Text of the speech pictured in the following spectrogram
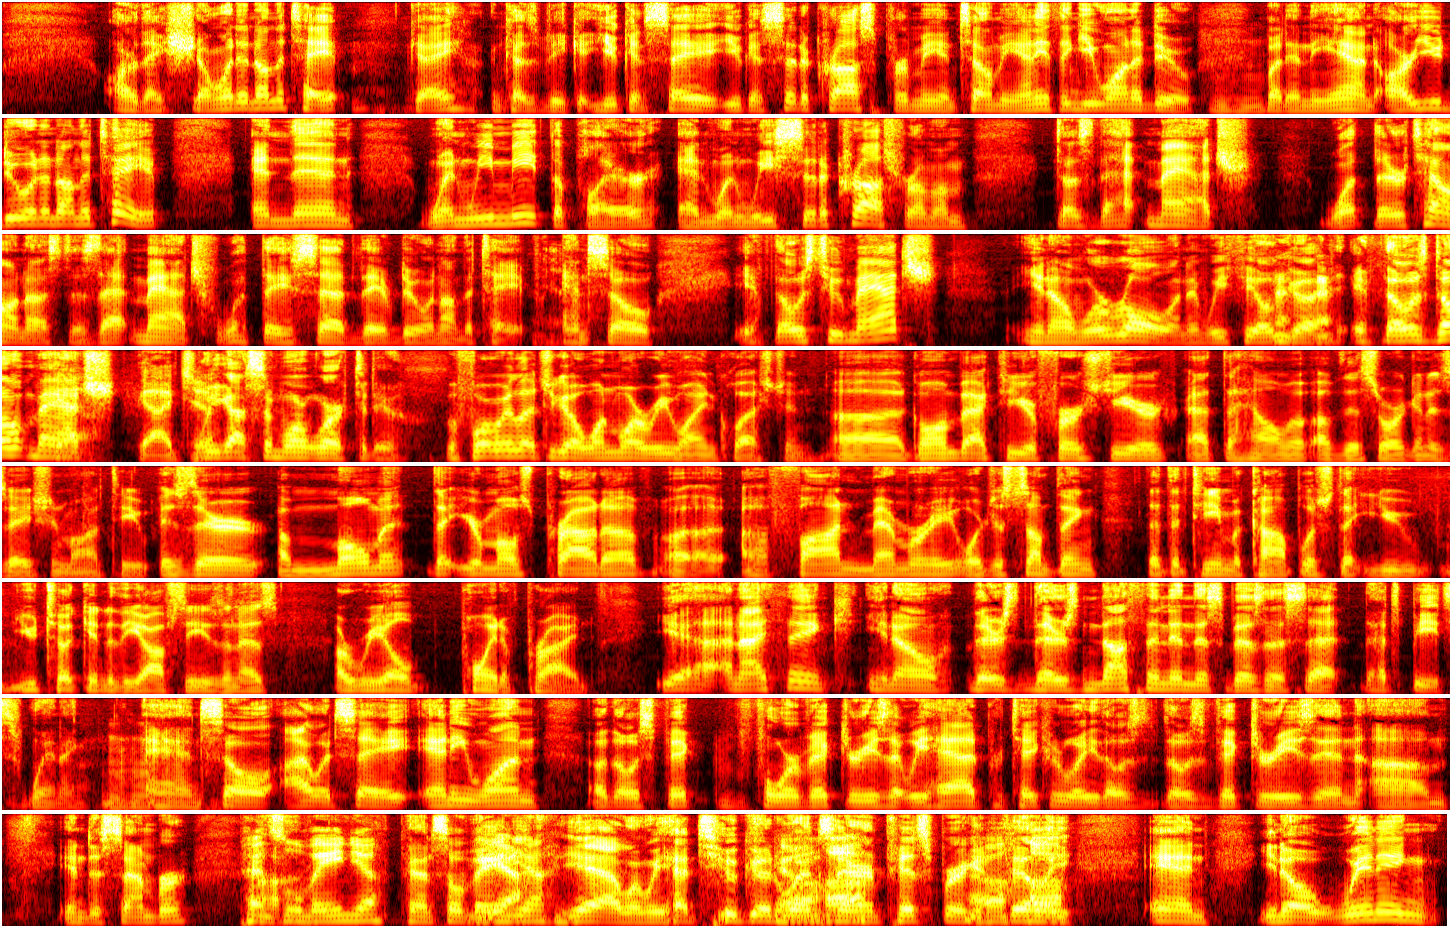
are they showing it on the tape? Okay, because you can say you can sit across from me and tell me anything you want to do, mm-hmm. but in the end, are you doing it on the tape? And then when we meet the player and when we sit across from them, does that match what they're telling us? Does that match what they said they're doing on the tape? Yeah. And so, if those two match, you know, we're rolling and we feel good. if those don't match, yeah, gotcha. we got some more work to do. Before we let you go, one more rewind question. Uh, going back to your first year at the helm of this organization, Monti, is there a moment that you're most proud of, a, a fond memory, or just something that the team accomplished that you you took into the offseason as a real point of pride. Yeah, and I think you know there's there's nothing in this business that that beats winning, Mm-hmm. and so I would say any one of those vic- four victories that we had, particularly those those victories in um, in December, Pennsylvania. Pennsylvania, yeah. when we had two good wins there in Pittsburgh and Philly, and you know winning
